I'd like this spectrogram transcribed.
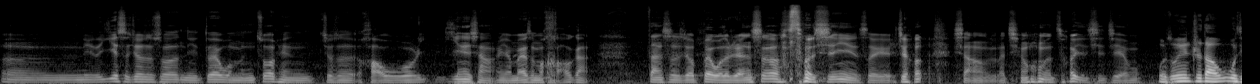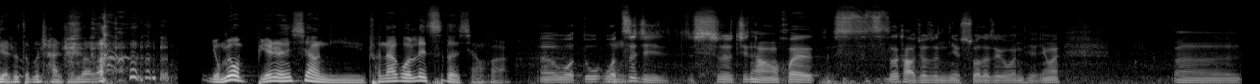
嗯，你的意思就是说你对我们作品就是毫无印象，也没什么好感。但是就被我的人设所吸引，所以就想请我们做一期节目。我终于知道误解是怎么产生的了。有没有别人向你传达过类似的想法？呃，我我我自己是经常会思考，就是你说的这个问题，因为，嗯，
